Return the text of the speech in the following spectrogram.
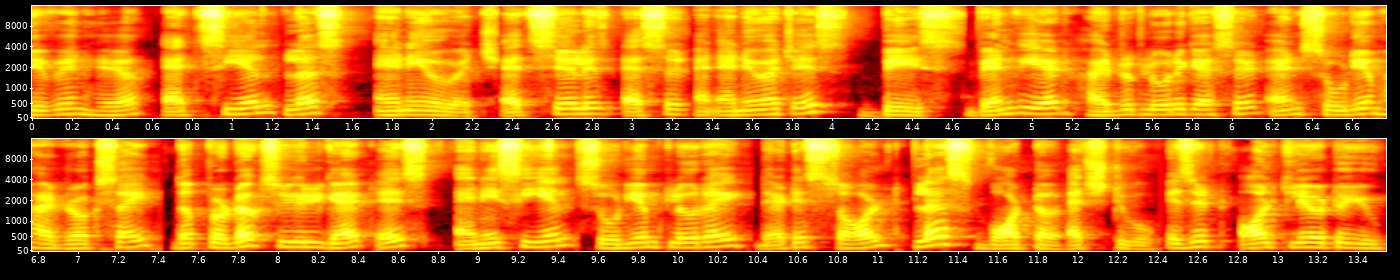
given here HCl plus NaOH. HCl is acid and NaOH is base. When we add hydrochloric acid and sodium hydroxide, the products we will get is NaCl, sodium chloride that is salt plus water H2O. Is it all clear to you?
